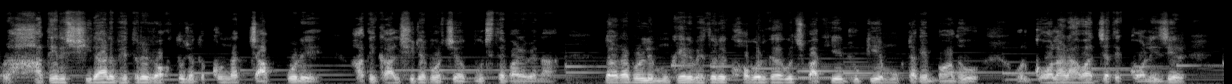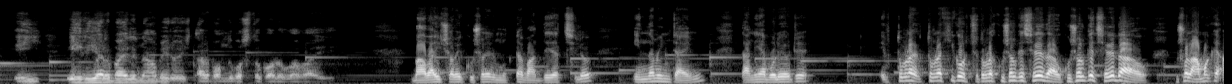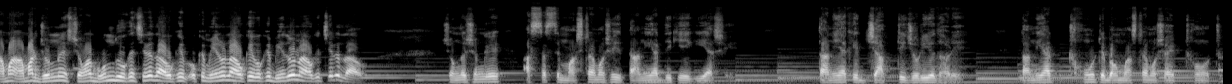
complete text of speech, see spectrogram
ওর হাতের শিরার ভেতরে রক্ত যতক্ষণ না চাপ পড়ে, হাতে কালশিটে পড়ছে, ও বুঝতে পারবে না। দরকার পড়লে মুখের ভেতরে খবর কাগজ পাকিয়ে ঢুকিয়ে মুখটাকে বাঁধো। ওর গলার আওয়াজ যাতে কলেজের এই এরিয়ার বাইরে না বেরোয় তার বন্দোবস্ত করো বাবাই। বাবাই সবাই কুশলের মুখটা বাদ দিয়ে যাচ্ছিল। In the mean time Tania বলে ওঠে "এ, তোমরা তোমরা কি করছ? তোমরা কুশলকে ছেড়ে দাও কুশলকে ছেড়ে দাও। কুশল আমাকে আমার আমার জন্য এসছো আমার বন্ধু ওকে ছেড়ে দাও ওকে ওকে মেরো না ওকে ওকে বেঁধো না ওকে ছেড়ে দাও। সঙ্গে সঙ্গে আস্তে আস্তে মাস্টার মশাই তানিয়ার দিকে এগিয়ে আসে। তানিয়াকে জাপটি জড়িয়ে ধরে। তানিয়ার ঠোঁট এবং মাস্টার মশাইয়ের ঠোঁট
